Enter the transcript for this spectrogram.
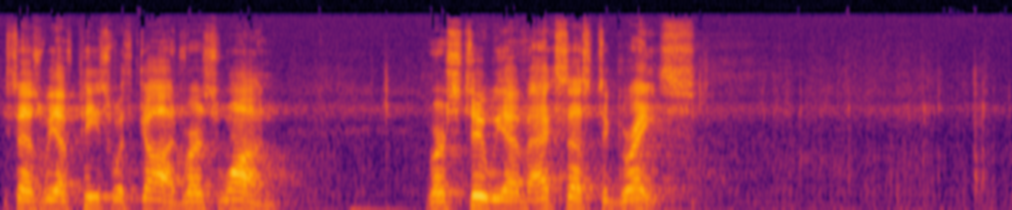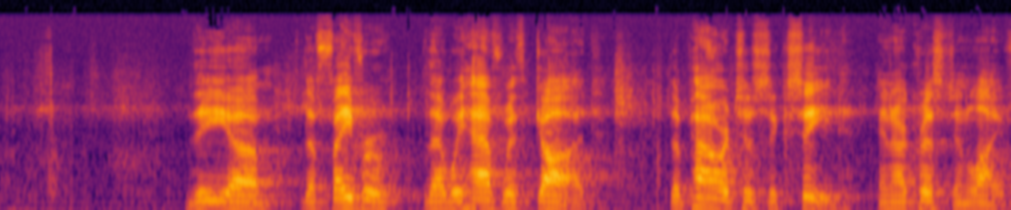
He says, We have peace with God, verse 1. Verse 2, we have access to grace. The, uh, the favor that we have with God, the power to succeed in our Christian life.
